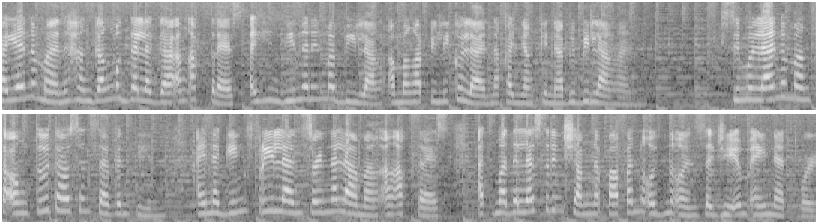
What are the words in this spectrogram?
Kaya naman hanggang magdalaga ang aktres ay hindi na rin mabilang ang mga pelikula na kanyang kinabibilangan. Simula namang taong 2017 ay naging freelancer na lamang ang aktres at madalas rin siyang napapanood noon sa GMA Network.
